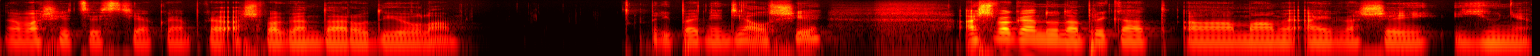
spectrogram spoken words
na vašej ceste, ako napríklad ashwagandha, rhodiola, prípadne ďalšie. Ashwagandu napríklad uh, máme aj v našej june.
